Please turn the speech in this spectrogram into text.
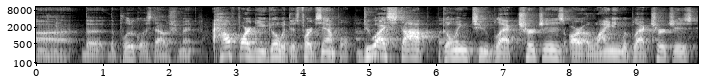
uh, the the political establishment? How far do you go with this? For example, do I stop going to black churches or aligning with black churches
